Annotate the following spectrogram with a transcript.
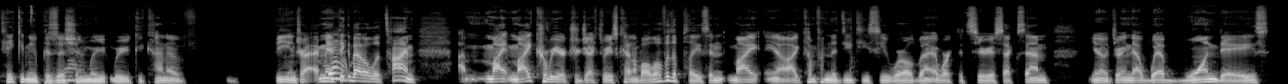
take a new position yeah. where, where you could kind of be in try. I mean. I think about all the time. Um, my my career trajectory is kind of all over the place, and my you know I come from the DTC world. When I worked at Sirius XM, you know, during that Web One days,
